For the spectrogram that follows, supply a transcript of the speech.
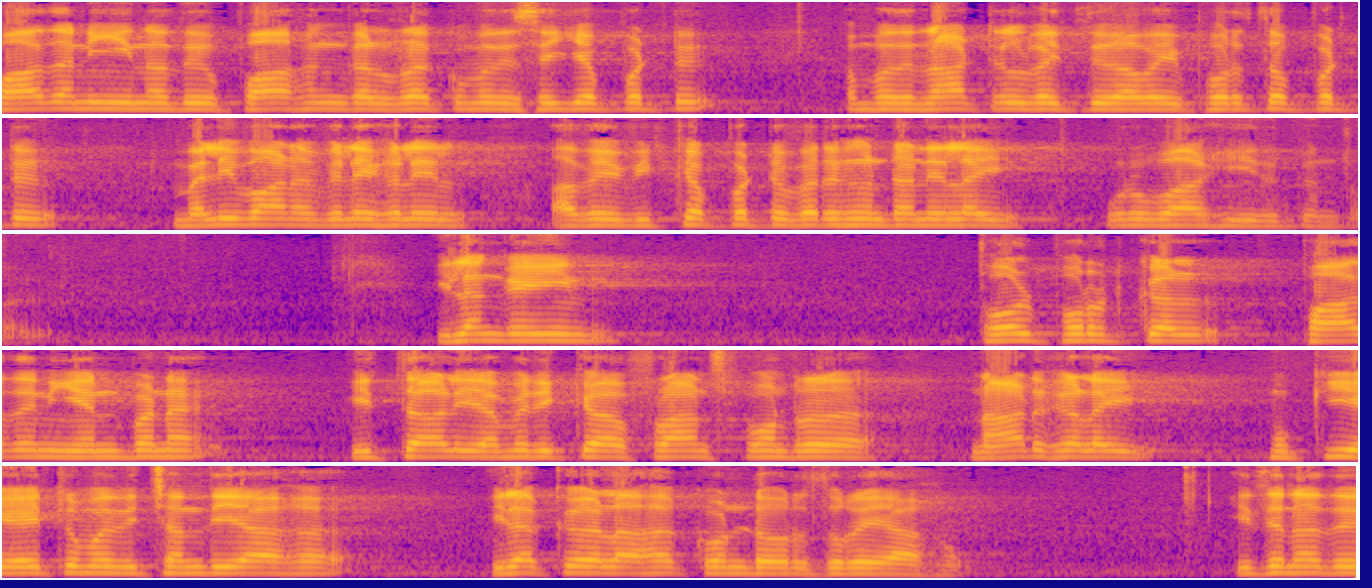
பாதணியினது பாகங்கள் இறக்குமதி செய்யப்பட்டு நமது நாட்டில் வைத்து அவை பொருத்தப்பட்டு மலிவான விலைகளில் அவை விற்கப்பட்டு வருகின்ற நிலை உருவாகி இருக்கின்றது. இலங்கையின் தோல் பொருட்கள் பாதணி என்பன இத்தாலி அமெரிக்கா பிரான்ஸ் போன்ற நாடுகளை முக்கிய ஏற்றுமதி சந்தையாக இலக்குகளாக கொண்ட ஒரு துறையாகும். இதனது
